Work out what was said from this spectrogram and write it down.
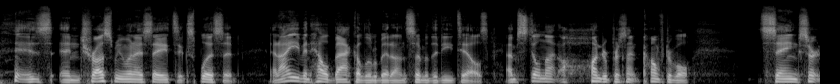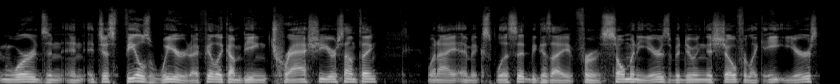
is, and trust me when I say it's explicit, and I even held back a little bit on some of the details. I'm still not 100% comfortable saying certain words, and, and it just feels weird. I feel like I'm being trashy or something when I am explicit because I, for so many years, have been doing this show for like eight years,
